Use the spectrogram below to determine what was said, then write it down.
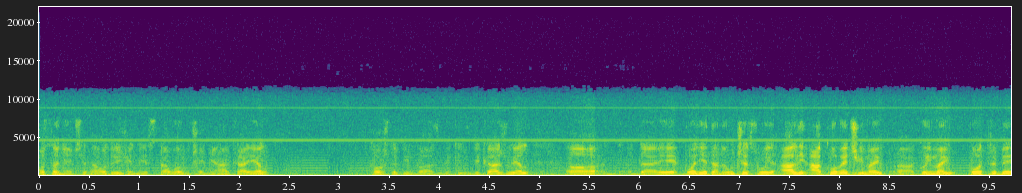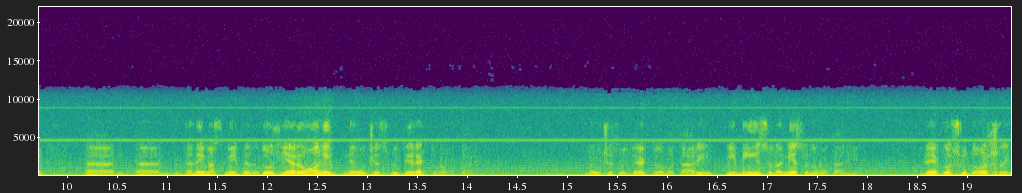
oslanjaju se na određene stavove učenjaka, jel? kao što bin baz, neki ljudi kažu, jel? A, da je bolje da ne učestvuju, ali ako već imaju, ako imaju potrebe, E, e, da nema smetnje da dođu, jer oni ne učestvuju direktno na notariji. Ne učestvuju direktno na notariji i nisu na mjestu na notarije. Nego su došli,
